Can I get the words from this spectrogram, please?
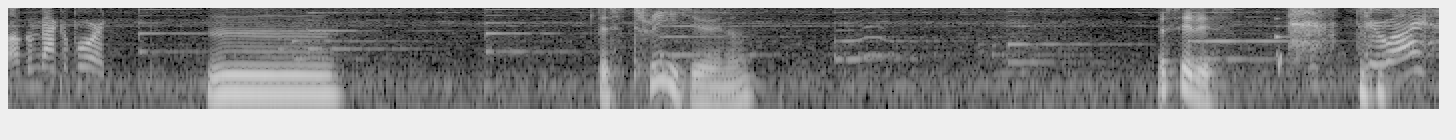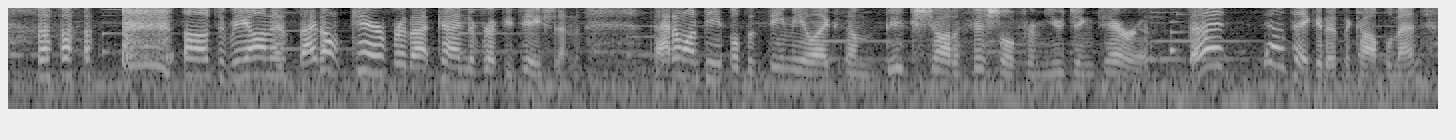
Welcome back aboard. Hmm. There's three here, you know. Let's see this. Do I? oh, to be honest, I don't care for that kind of reputation. I don't want people to see me like some big shot official from Yujing Terrace, but I'll take it as a compliment.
